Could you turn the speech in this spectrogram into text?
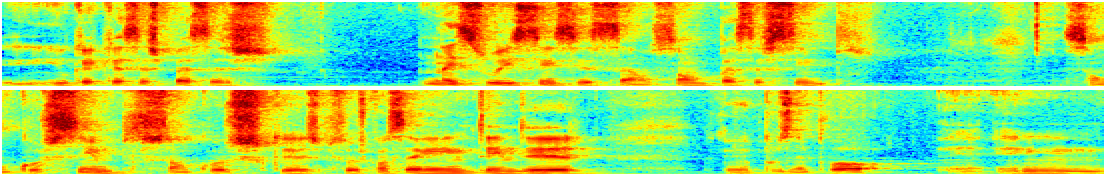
e o que é que essas peças, na sua essência, são? São peças simples. São cores simples, são cores que as pessoas conseguem entender. Por exemplo, em,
